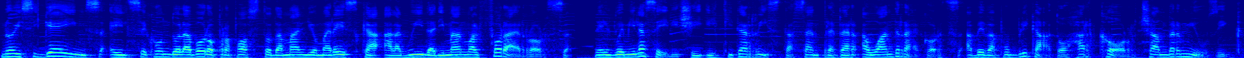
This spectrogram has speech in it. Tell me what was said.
Noisy Games è il secondo lavoro proposto da Manlio Maresca alla guida di Manual for Errors. Nel 2016 il chitarrista, sempre per Awand Records, aveva pubblicato Hardcore Chamber Music.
